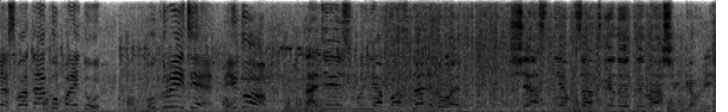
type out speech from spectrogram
Сейчас в атаку пойдут! Укрытие! Бегом! Надеюсь, мы не опоздали на войну? Сейчас немцы отведают и наших коврин.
